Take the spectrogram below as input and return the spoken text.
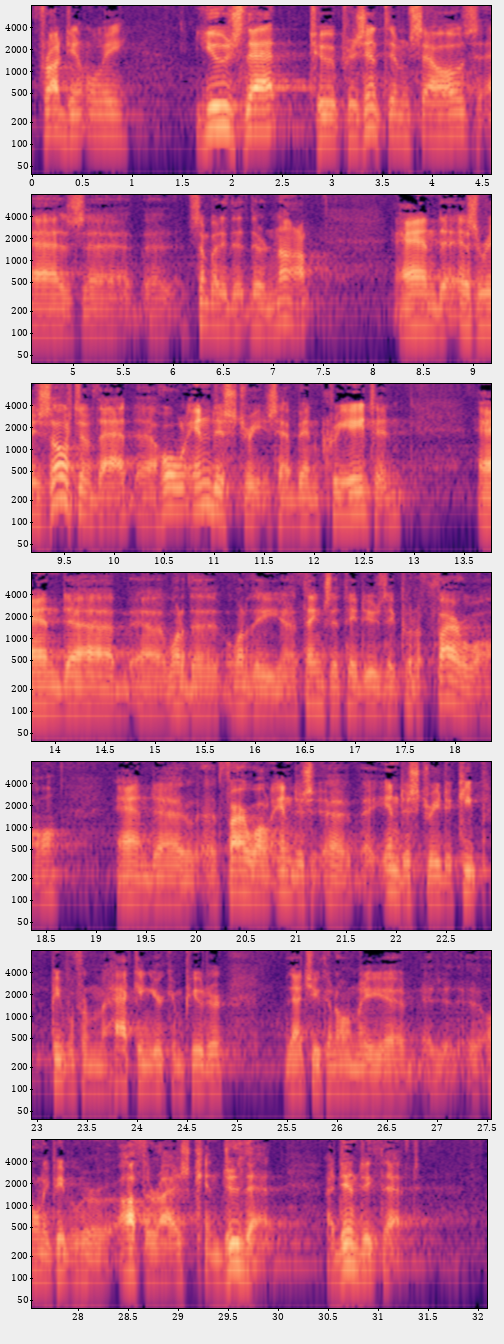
fraudulently use that to present themselves as uh, uh, somebody that they're not. And as a result of that, uh, whole industries have been created. And uh, uh, one of the, one of the uh, things that they do is they put a firewall and a firewall indus- industry to keep people from hacking your computer that you can only, only people who are authorized can do that. Identity theft.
